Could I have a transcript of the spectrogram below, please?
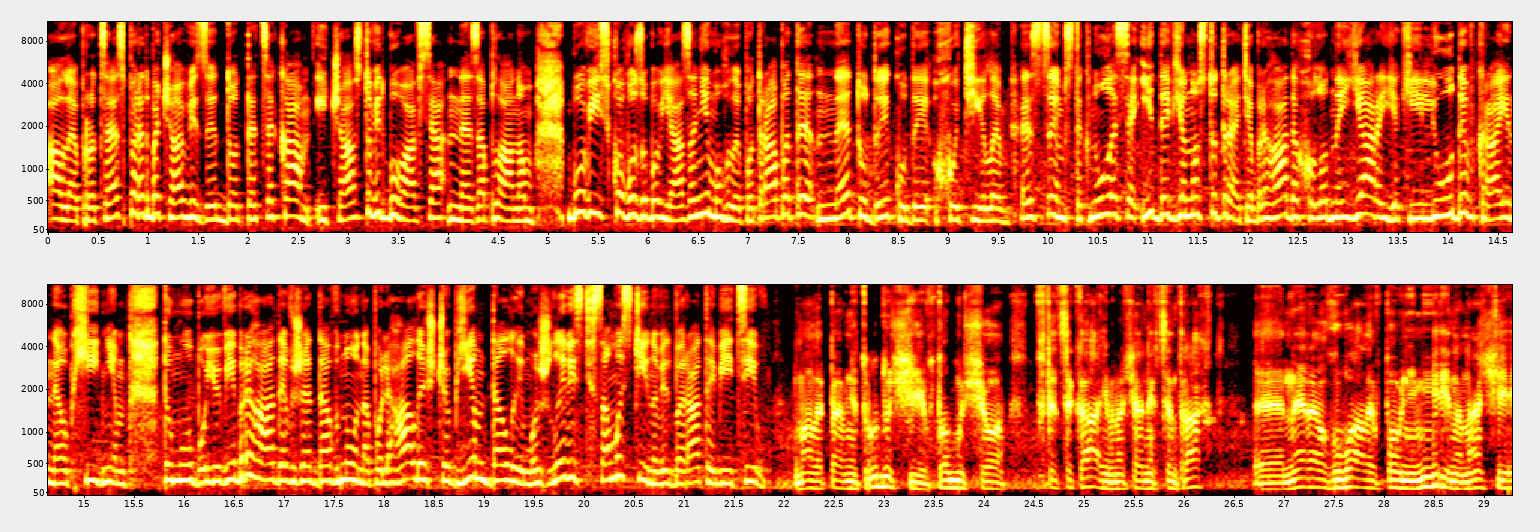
але процес передбачав візит до ТЦК і часто відбувався не за планом, бо військовозобов'язані могли потрапити не туди, куди хотіли. З цим стикнулася і 93-я бригада Холодний Яр, якій люди вкрай необхідні. Тому бойові бригади вже давно наполягали, щоб їм дали можливість самостійно відбирати бійців. мали певні труднощі в тому, що в ТЦК і в навчальних центрах е, не реагували в повній мірі на наші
